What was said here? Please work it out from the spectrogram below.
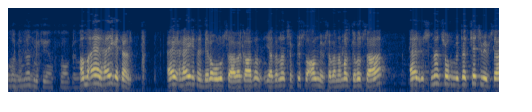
Ola bilməzmi ki, yəni sual belə? Amma əgər həqiqətən əgər həqiqətən belə olubsa və qadın yadından çıxıb qüsl almayıbsa və namaz qılıbsa, əgər üstündən çox müddət keçməyibsə,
